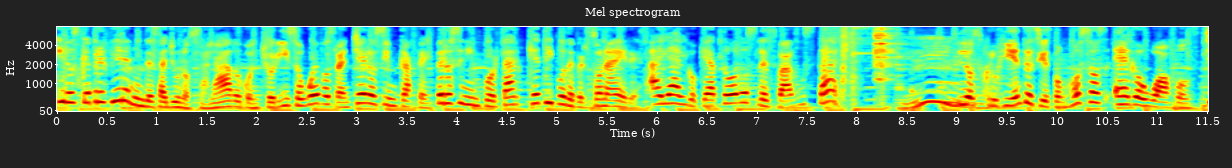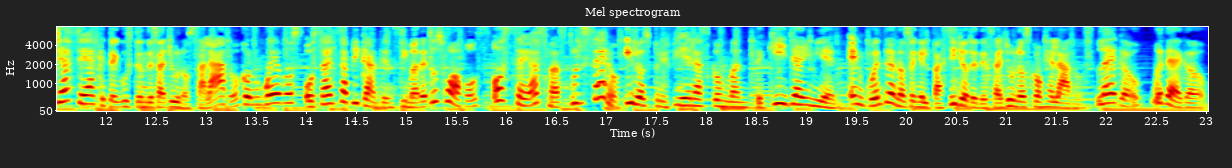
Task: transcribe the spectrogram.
y los que prefieren un desayuno salado con chorizo, huevos rancheros y un café. Pero sin importar qué tipo de persona eres, hay algo que a todos les va a gustar. Mm. Los crujientes y esponjosos Ego Waffles. Ya sea que te guste un desayuno salado, con huevos o salsa picante encima de tus waffles, o seas más dulcero y los prefieras con mantequilla y miel. Encuéntranos en el pasillo de desayunos congelados. Lego with Ego.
